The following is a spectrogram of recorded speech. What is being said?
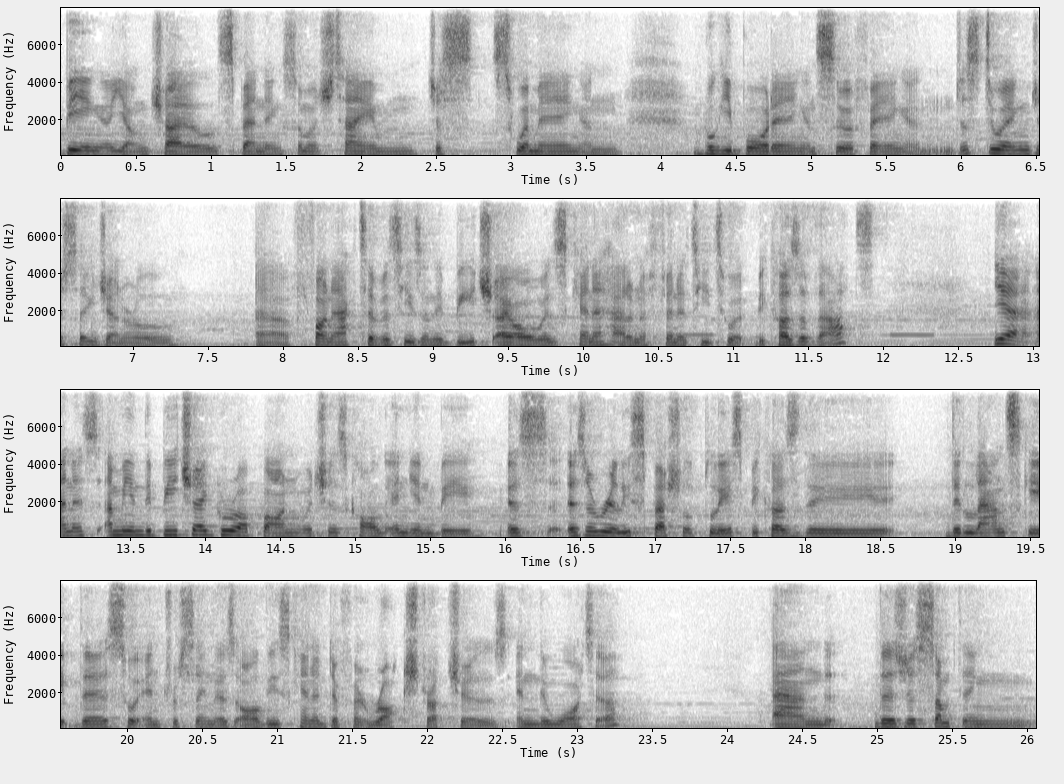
being a young child, spending so much time just swimming and boogie boarding and surfing and just doing just like general uh, fun activities on the beach, I always kind of had an affinity to it because of that. Yeah, and it's I mean the beach I grew up on, which is called Indian Bay, is is a really special place because the the landscape there is so interesting. There's all these kind of different rock structures in the water, and there's just something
